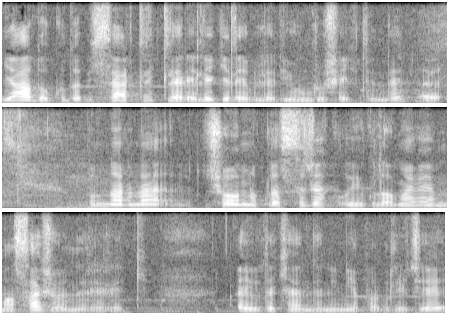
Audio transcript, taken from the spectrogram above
yağ dokuda bir sertlikler ele gelebilir yumru şeklinde. Evet. Bunların da çoğunlukla sıcak uygulama ve masaj önererek evde kendinin yapabileceği.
